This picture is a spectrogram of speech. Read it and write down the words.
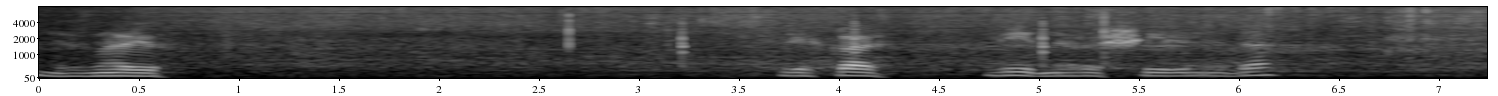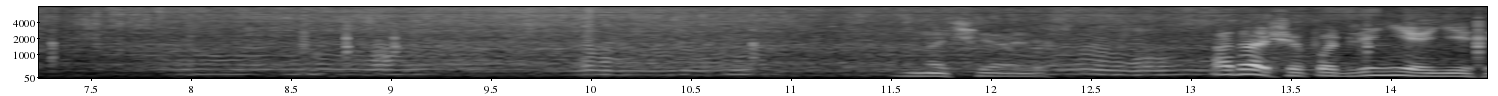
не знаю, слегка видно расширенный, да? В начале. А дальше по длине они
